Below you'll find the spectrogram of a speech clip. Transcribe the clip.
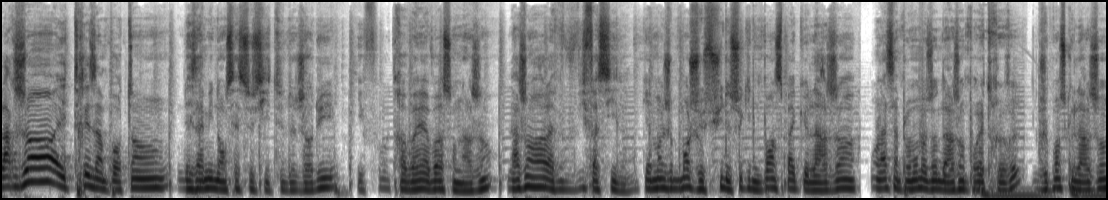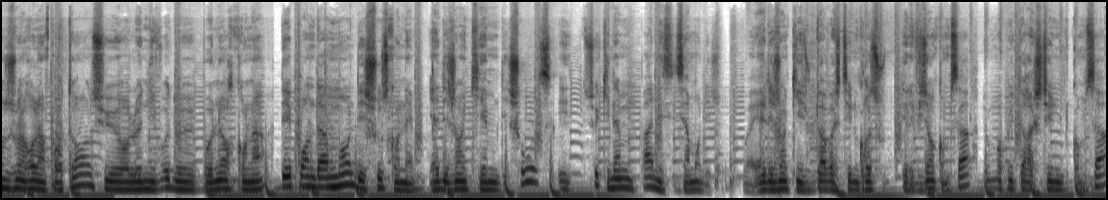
L'argent est très important, les amis, dans cette société d'aujourd'hui. Il faut travailler, avoir son argent. L'argent rend la vie facile. Moi je, moi, je suis de ceux qui ne pensent pas que l'argent, on a simplement besoin d'argent pour être heureux. Je pense que l'argent joue un rôle important sur le niveau de bonheur qu'on a, dépendamment des choses qu'on aime. Il y a des gens qui aiment des choses et ceux qui n'aiment pas nécessairement des choses. Il y a des gens qui doivent acheter une grosse télévision comme ça, deux mois plus tard acheter une comme ça,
